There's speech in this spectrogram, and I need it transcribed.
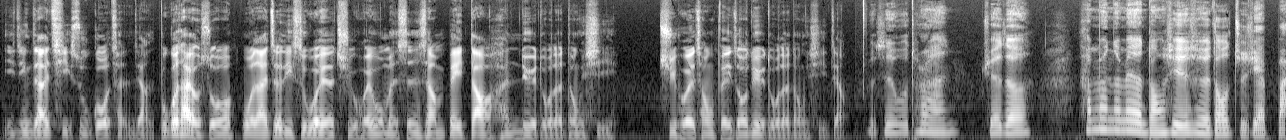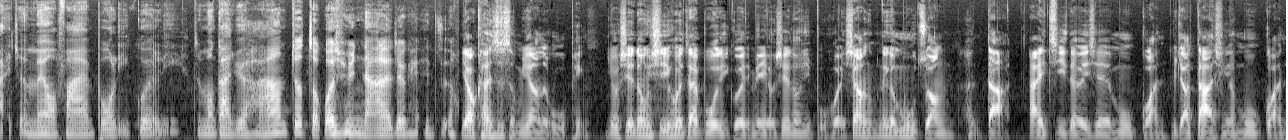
已经在起诉过程这样。不过他有说，我来这里是为了取回我们身上被盗和掠夺的东西，取回从非洲掠夺的东西这样。不是，我突然觉得。他们那边的东西是都直接摆着，没有放在玻璃柜里，怎么感觉好像就走过去拿了就可以走？要看是什么样的物品，有些东西会在玻璃柜里面，有些东西不会。像那个木桩很大，埃及的一些木棺，比较大型的木棺，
